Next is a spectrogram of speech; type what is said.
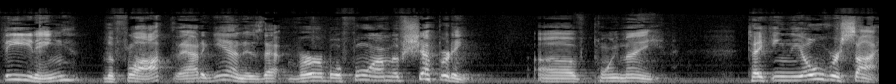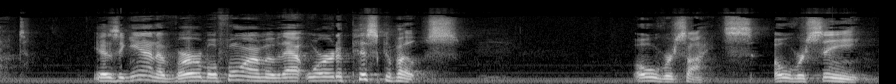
feeding the flock. That again is that verbal form of shepherding of poimen. Taking the oversight is again a verbal form of that word episkopos. Oversights, overseeing.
